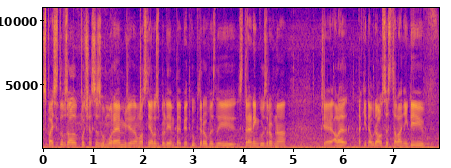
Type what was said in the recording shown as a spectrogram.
Spicy to vzal po čase s humorem, že tam vlastně rozbili MP5, kterou vezli z tréninku zrovna, že, ale taky ta událost se stala někdy v-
